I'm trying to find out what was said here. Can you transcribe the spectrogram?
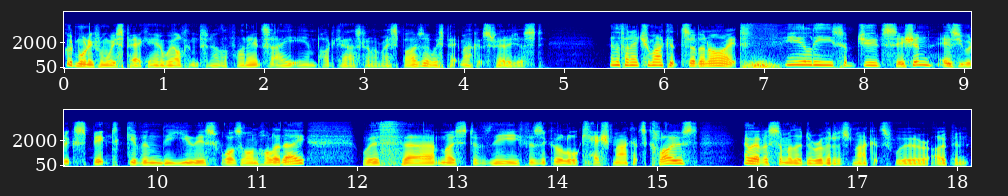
Good morning from Westpac and welcome to another Finance AM podcast. I'm Ray Spicer, Westpac Market Strategist. In the financial markets overnight, fairly subdued session, as you would expect, given the US was on holiday, with uh, most of the physical or cash markets closed. However, some of the derivatives markets were open.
